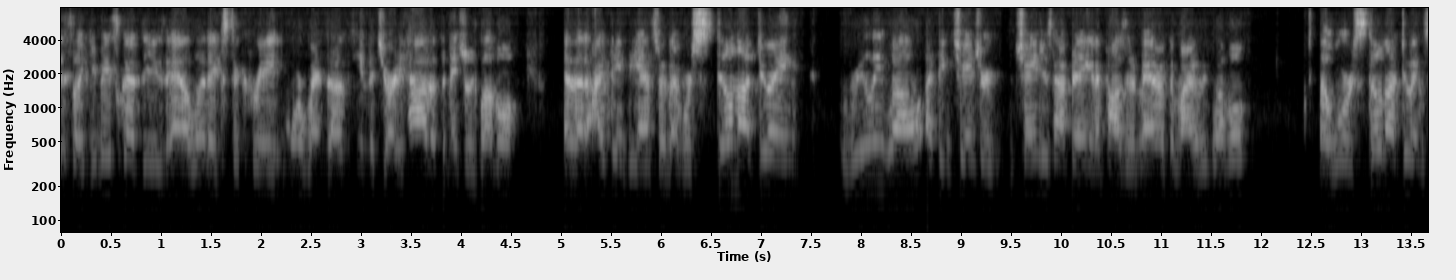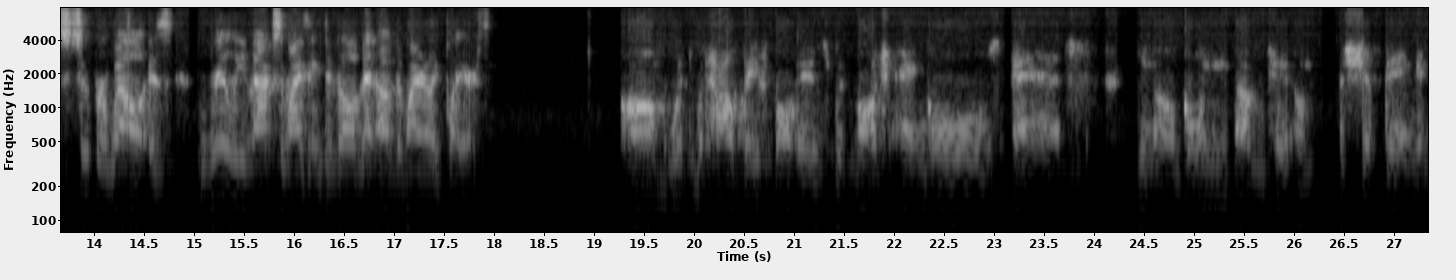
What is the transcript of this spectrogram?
is. Like you basically have to use analytics to create more wins out of the team that you already have at the major league level. And then I think the answer that we're still not doing really well. I think change change is happening in a positive manner at the minor league level. But we're still not doing super well is really maximizing development of the minor league players. Um, with with how baseball is with launch angles going um, um shifting and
